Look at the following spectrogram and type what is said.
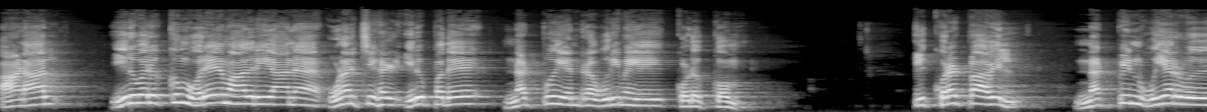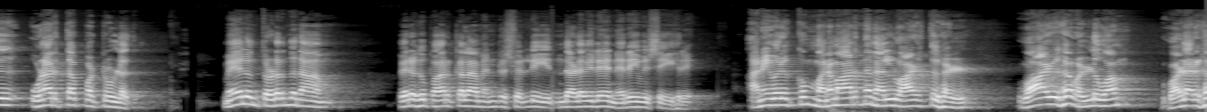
ஆனால் இருவருக்கும் ஒரே மாதிரியான உணர்ச்சிகள் இருப்பதே நட்பு என்ற உரிமையை கொடுக்கும். இக்குரட்பாவில் நட்பின் உயர்வு உணர்த்தப்பட்டுள்ளது. மேலும் தொடர்ந்து நாம் பிறகு பார்க்கலாம் என்று சொல்லி இந்த அளவிலே நிறைவு செய்கிறேன். அனைவருக்கும் மனமார்ந்த நல்வாழ்த்துகள். வாழ்க வள்ளுவம் வளர்க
